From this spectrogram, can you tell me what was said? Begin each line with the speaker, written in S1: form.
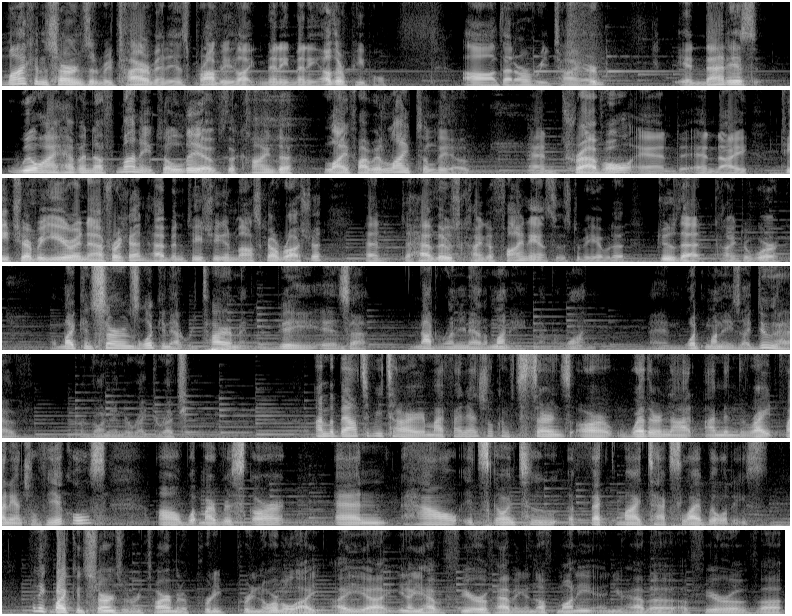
S1: My concerns in retirement is probably like many, many other people uh, that are retired, and that is, will I have enough money to live the kind of life I would like to live and travel and, and I teach every year in Africa and have been teaching in Moscow, Russia, and to have those kind of finances to be able to do that kind of work.
S2: Well, my concerns looking at retirement would be is uh, not running out of money, number one, and what monies I do have are going in the right direction.
S3: I'm about to retire. My financial concerns are whether or not I'm in the right financial vehicles, uh, what my risks are, and how it's going to affect my tax liabilities.
S4: I think my concerns in retirement are pretty pretty normal. I, I uh, you know, you have a fear of having enough money, and you have a, a fear of uh,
